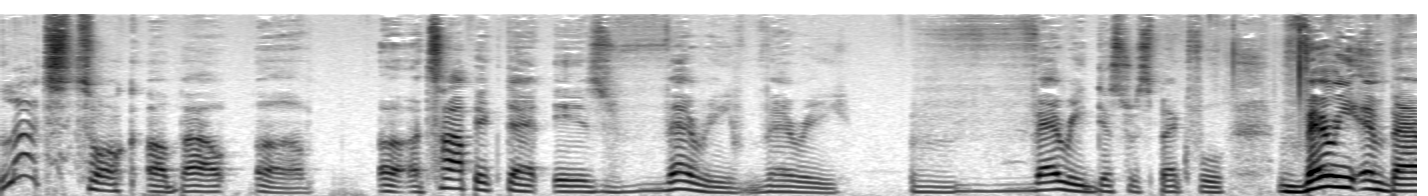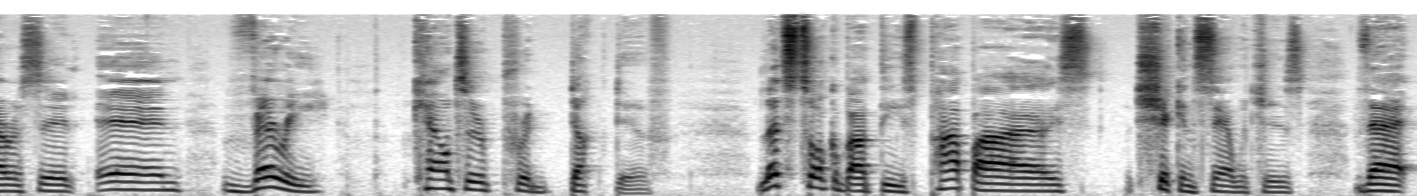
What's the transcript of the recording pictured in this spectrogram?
let's talk about uh, a, a topic that is very, very, very disrespectful, very embarrassing, and very counterproductive. Let's talk about these Popeyes chicken sandwiches that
